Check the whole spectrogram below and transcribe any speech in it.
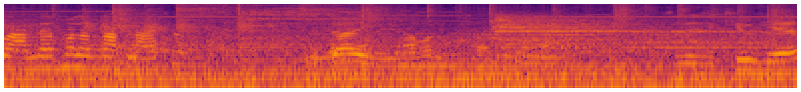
Kuala So there's a queue here.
